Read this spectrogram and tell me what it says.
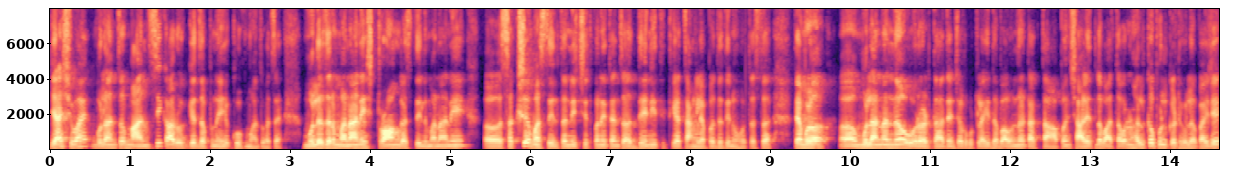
याशिवाय मुलांचं मानसिक आरोग्य जपणं हे खूप महत्त्वाचं आहे. मुलं जर मनाने स्ट्रॉंग असतील मनाने सक्षम असतील तर निश्चितपणे त्यांचं अध्ययनही तितक्या चांगल्या पद्धतीनं होत असतं. त्यामुळं मुलांना न ओरडता त्यांच्यावर कुठलाही दबाव न टाकता आपण शाळेतलं वातावरण हलकं फुलकं ठेवलं पाहिजे.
